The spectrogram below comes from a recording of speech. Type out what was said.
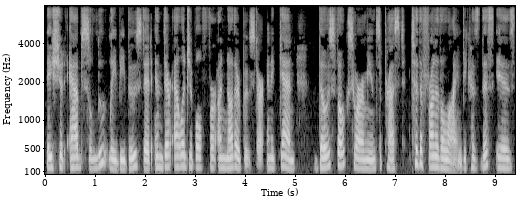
They should absolutely be boosted and they're eligible for another booster. And again, those folks who are immune suppressed to the front of the line because this is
